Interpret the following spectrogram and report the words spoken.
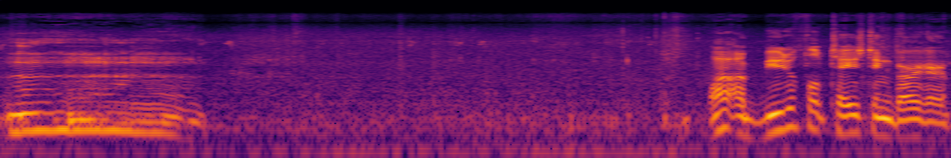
Mmm. What a beautiful tasting burger.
